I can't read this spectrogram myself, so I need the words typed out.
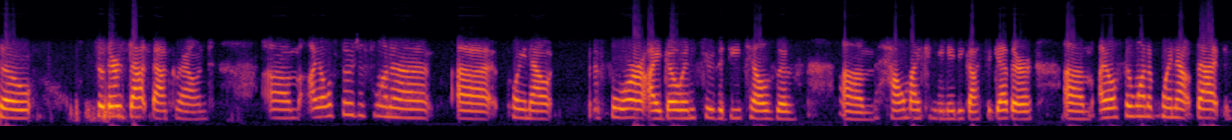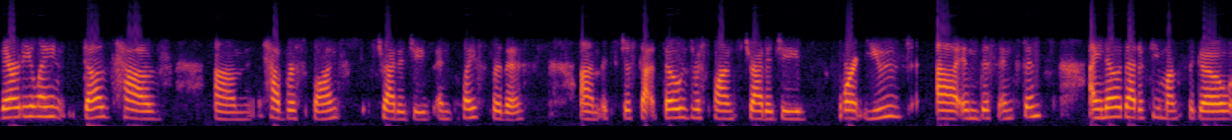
So, so there's that background. Um, I also just want to uh, point out before I go into the details of um, how my community got together, um, I also want to point out that Verity La does have um, have response strategies in place for this. Um, it's just that those response strategies weren't used uh, in this instance. I know that a few months ago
